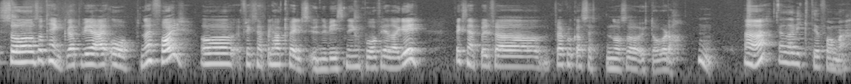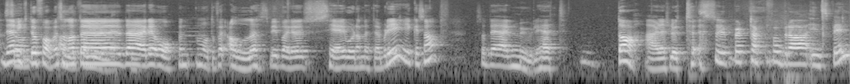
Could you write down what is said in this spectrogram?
så, så tenker vi at vi er åpne for å f.eks. ha kveldsundervisning på fredager. F.eks. Fra, fra klokka 17 og så utover, da. Mm. Ja, Ja, det er viktig å få med. det er Så viktig å få med, sånn at det, det er åpent på en måte for alle. Så vi bare ser hvordan dette blir. ikke sant? Så det er en mulighet. Da er det slutt. Supert. Takk for bra innspill.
